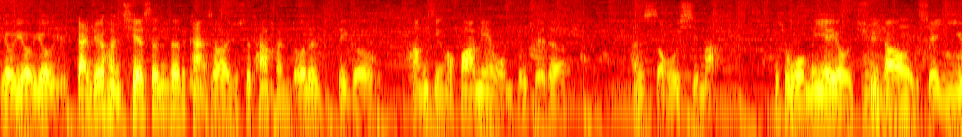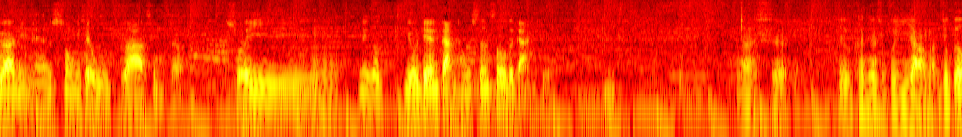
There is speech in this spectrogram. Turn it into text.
有有有感觉很切身的感受，就是它很多的这个场景和画面，我们都觉得很熟悉嘛。就是我们也有去到一些医院里面送一些物资啊什么的，所以那个有点感同身受的感觉。嗯，那是，这个肯定是不一样的。就跟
